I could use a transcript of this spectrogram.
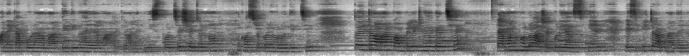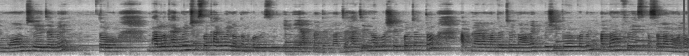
অনেক আপুরা আমার, দিদি ভাই আমারকে অনেক মিস করছে। সেজন্য কষ্ট করে হলো দিচ্ছি। তো তো আমার কমপ্লিট হয়ে গেছে। কেমন হলো? আশা করি আজকের রেসিপিটা আপনাদের মন ছুঁয়ে যাবে। তো ভালো থাকবেন, সুস্থ থাকবেন। নতুন কোনো রেসিপি নিয়ে আপনাদের মাঝে হাজির হব। সে পর্যন্ত আপনারা আমাদের জন্য অনেক বেশি দোয়া করবেন। আল্লাহ হাফিজ। আসসালামু আলাইকুম।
